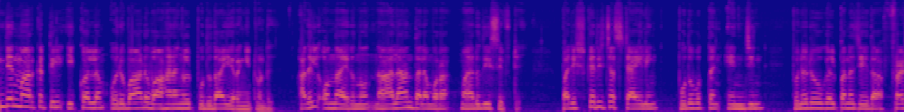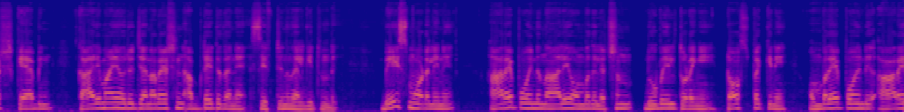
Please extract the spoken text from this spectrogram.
ഇന്ത്യൻ മാർക്കറ്റിൽ ഇക്കൊല്ലം ഒരുപാട് വാഹനങ്ങൾ പുതുതായി ഇറങ്ങിയിട്ടുണ്ട്. അതിൽ ഒന്നായിരുന്നു നാലാം തലമുറ മാരുതി സ്വിഫ്റ്റ്. പരിഷ്കരിച്ച സ്റ്റൈലിംഗ് പുതുപുത്തൻ എൻജിൻ പുനരൂകൽപ്പന ചെയ്ത ഫ്രഷ് ക്യാബിൻ കാര്യമായ ഒരു ജനറേഷൻ അപ്ഡേറ്റ് തന്നെ സ്വിഫ്റ്റിന് നൽകിയിട്ടുണ്ട്. ബേസ് മോഡലിന് ആറ് പോയിന്റ് നാല് ഒമ്പത് ലക്ഷം രൂപയിൽ തുടങ്ങി സ്പെക്കിന് ഒമ്പത് പോയിന്റ് ആറ്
